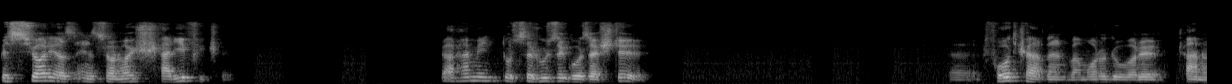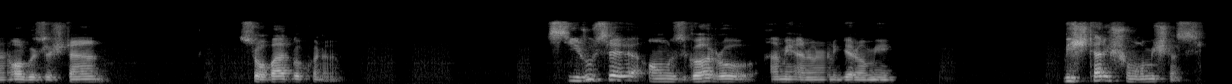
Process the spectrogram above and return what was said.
بسیاری از انسانهای شریفی که در همین دو سه روز گذشته فوت کردن و ما رو دوباره تنها گذاشتن صحبت بکنم. سیروس آموزگار رو همیهنان گرامی بیشتر شما می‌شناسید.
